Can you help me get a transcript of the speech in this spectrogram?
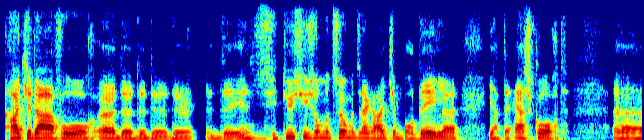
had je daarvoor uh, de, de, de, de, de instituties, om het zo maar te zeggen, had je bordelen, je hebt de escort. Uh,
